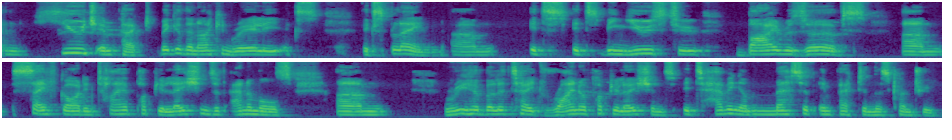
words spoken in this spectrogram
a huge impact, bigger than I can really ex- explain. Um, it's it's being used to buy reserves um, safeguard entire populations of animals, um, rehabilitate rhino populations. It's having a massive impact in this country.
